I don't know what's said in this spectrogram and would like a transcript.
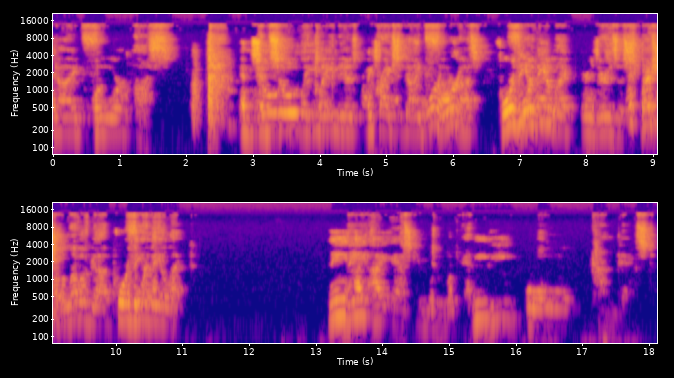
died died for us. and so, And so the claim is Christ died for us, for for the, the elect. there is a special love of God For for the the elect. May May I, I ask you to look at hmm. the whole context.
